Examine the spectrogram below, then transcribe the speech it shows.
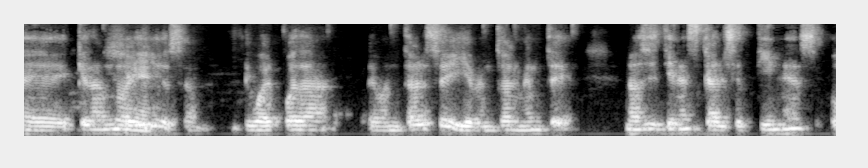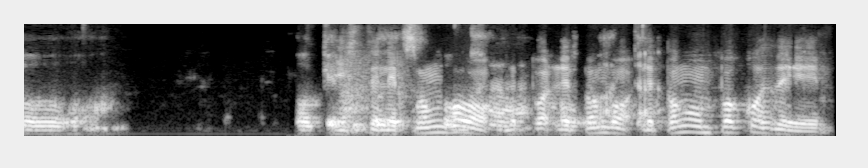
eh, quedando ahí, o sea, igual pueda levantarse y eventualmente, no sé si tienes calcetines o, o que este, le pongo, le, pongo, le pongo un poco de,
